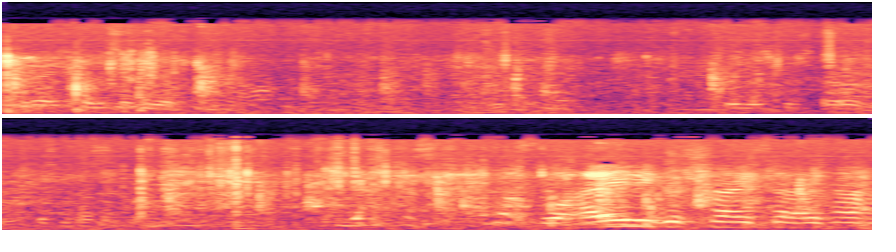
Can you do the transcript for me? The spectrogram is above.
ich komm zu dir. Silly, ich bin traurig. Du heilige Scheiße, Alter.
